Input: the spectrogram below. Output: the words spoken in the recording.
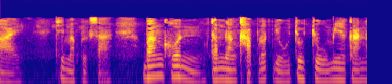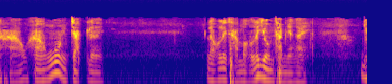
ลายที่มาปรึกษา บางคนกำลังขับรถอยู่จู่ๆมีอาการหาวหาวง่วงจัดเลย เราก็เลยถามบอกแล้วโยมทำยังไง โย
